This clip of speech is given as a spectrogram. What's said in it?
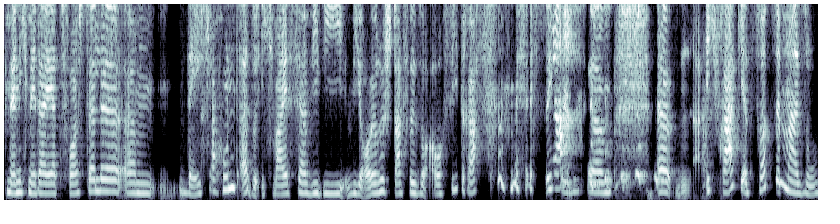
wenn ich mir da jetzt vorstelle, ähm, welcher Hund, also ich weiß ja, wie die, wie eure Staffel so aussieht, rassenmäßig. Ja. Und, ähm, äh, ich frage jetzt trotzdem mal so,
